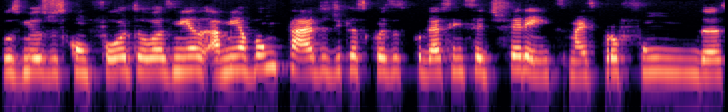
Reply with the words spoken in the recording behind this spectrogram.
os meus desconfortos ou as minhas, a minha vontade de que as coisas pudessem ser diferentes, mais profundas,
